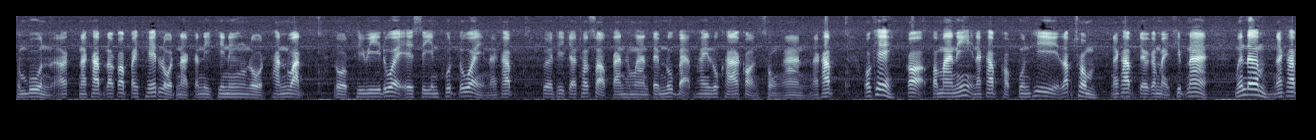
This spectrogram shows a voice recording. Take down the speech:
สมบูรณ์นะครับ แล้วก็ไปเทสโหลดหนักกันอีกทีนึงโหลดพันวัตต์โหลด PV ด้วย AC input ด้วยนะครับ เพื่อที่จะทดสอบการทำงานเต็มรูปแบบให้ลูกค้าก่อนส่งงานนะครับ โอเค ก็ประมาณนี้นะครับ ขอบคุณที่รับชมนะครับ เจอกันใหม่คลิปหน้า เหมือนเดิมนะครับ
